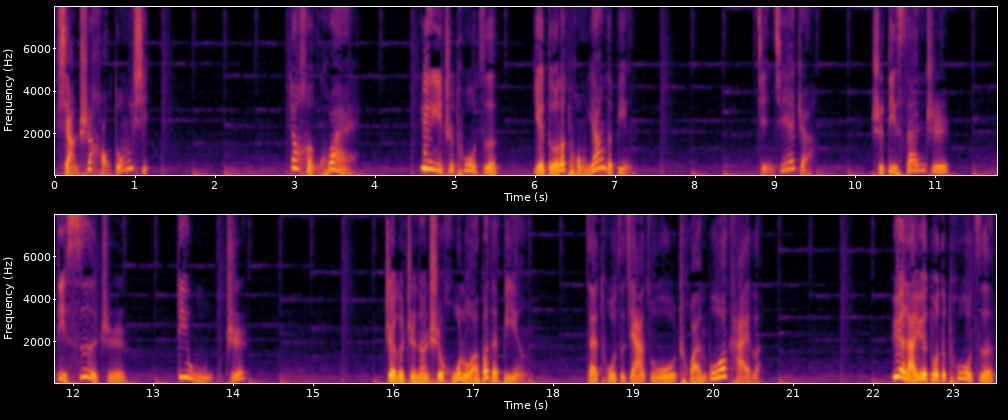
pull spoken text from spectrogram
想吃好东西。但很快，另一只兔子也得了同样的病。紧接着，是第三只、第四只、第五只。这个只能吃胡萝卜的病，在兔子家族传播开了。越来越多的兔子。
